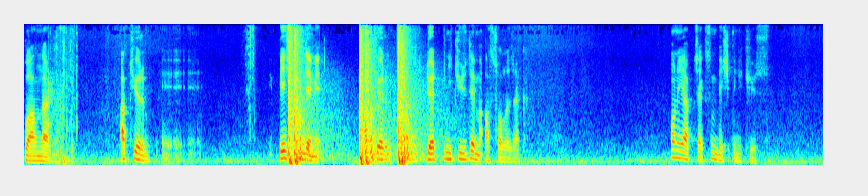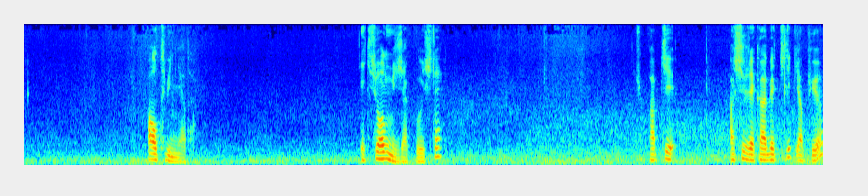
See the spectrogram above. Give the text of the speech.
puanlarını. Atıyorum e, 5000'de mi? Atıyorum 4200'de mi as olacak? Onu yapacaksın 5200. 6000 ya da. Eksi olmayacak bu işte. PUBG aşırı rekabetçilik yapıyor.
